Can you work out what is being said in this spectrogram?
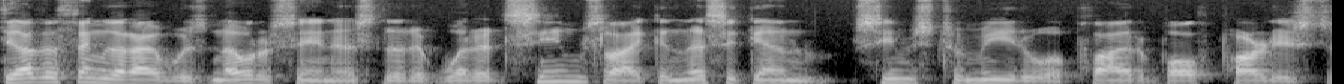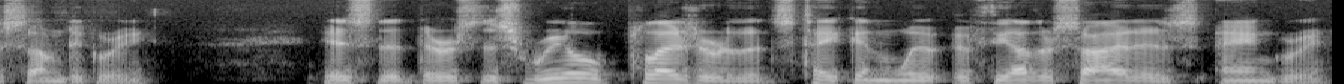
the other thing that I was noticing is that it, what it seems like, and this again seems to me to apply to both parties to some degree, is that there's this real pleasure that's taken with, if the other side is angry.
